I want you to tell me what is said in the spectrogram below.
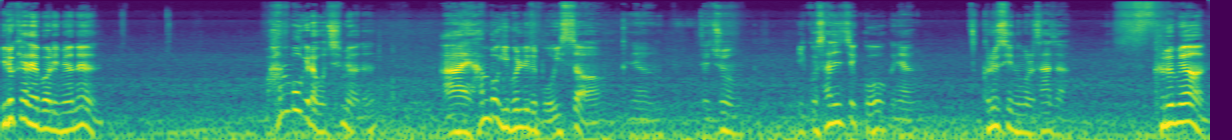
이렇게 돼버리면은 한복이라고 치면은 아 한복 입을 일이 뭐 있어. 그냥 대충 입고 사진 찍고 그냥 그럴 수 있는 걸 사자. 그러면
